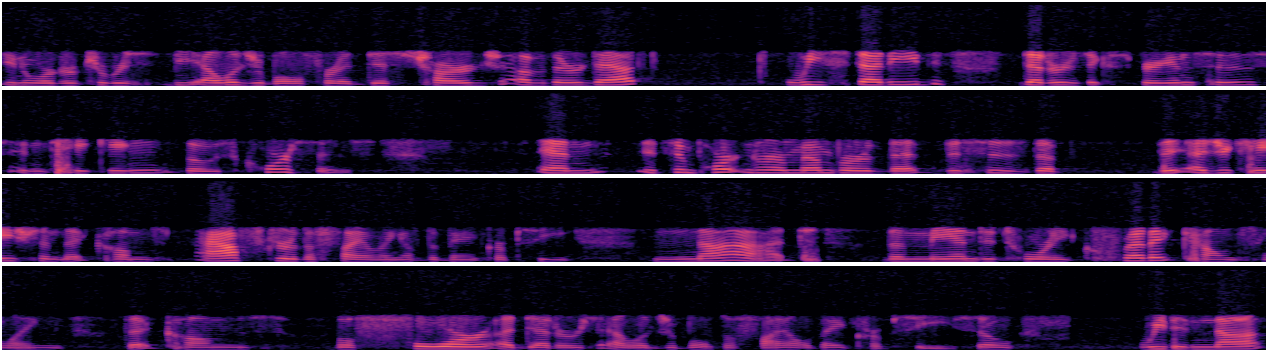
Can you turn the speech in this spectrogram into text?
in order to re- be eligible for a discharge of their debt. We studied debtors' experiences in taking those courses. And it's important to remember that this is the, the education that comes after the filing of the bankruptcy not the mandatory credit counseling that comes before a debtor is eligible to file bankruptcy. So we did not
